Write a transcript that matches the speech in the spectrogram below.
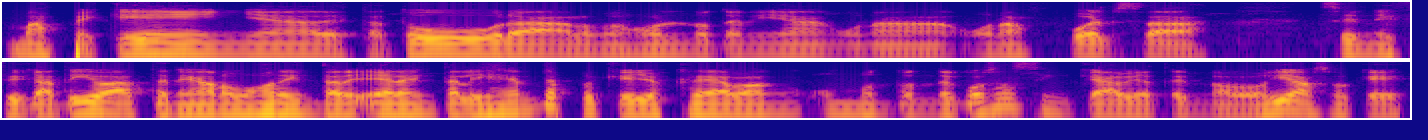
más pequeñas, de estatura, a lo mejor no tenían una, una fuerza significativa, tenían a lo mejor eran inteligentes porque ellos creaban un montón de cosas sin que había tecnología, o que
